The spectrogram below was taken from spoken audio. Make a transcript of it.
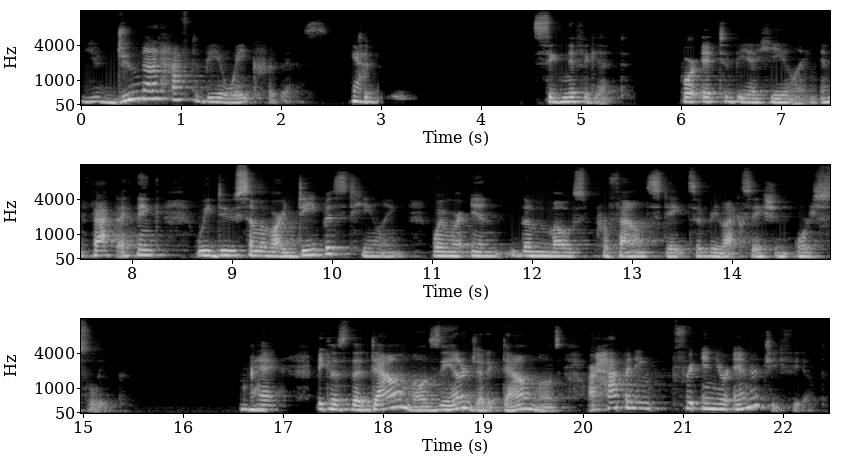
you do not have to be awake for this yeah. to be significant for it to be a healing. In fact, I think we do some of our deepest healing when we're in the most profound states of relaxation or sleep. Okay because the downloads, the energetic downloads are happening in your energy field.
